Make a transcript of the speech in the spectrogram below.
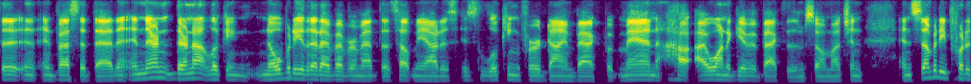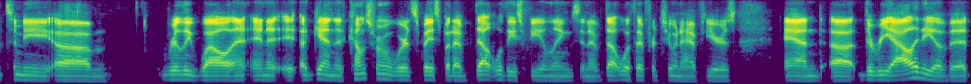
to invest at that and, and they're they're not looking nobody that i've ever met that's helped me out is is looking for a dime back but man how, i want to give it back to them so much and and somebody put it to me um really well and, and it, it, again it comes from a weird space but i've dealt with these feelings and i've dealt with it for two and a half years and uh, the reality of it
